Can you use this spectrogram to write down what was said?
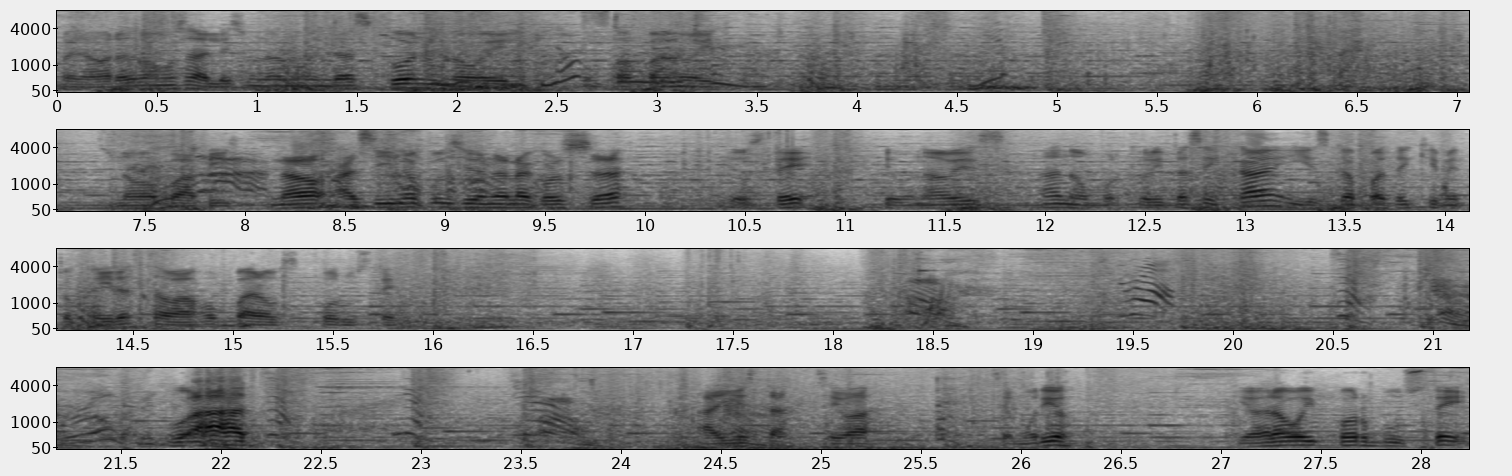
Bueno, ahora vamos a darles unas muendas con Noel, con Papá Noel. No, papi. No, así no funciona la cosa. De usted, de una vez... Ah, no, porque ahorita se cae y es capaz de que me toca ir hasta abajo para, por usted. What? Ahí está, se va. Se murió. Y ahora voy por Busté.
